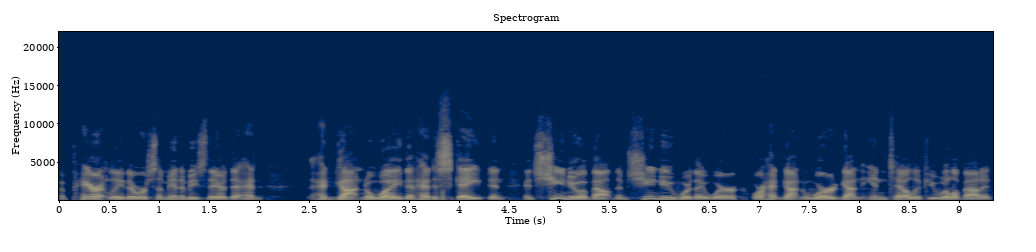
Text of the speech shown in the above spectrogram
Apparently, there were some enemies there that had, had gotten away, that had escaped, and, and she knew about them. She knew where they were, or had gotten word, gotten intel, if you will, about it.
